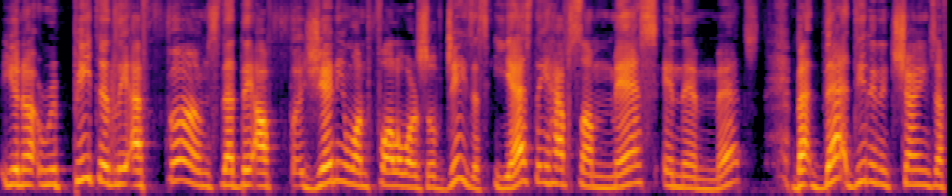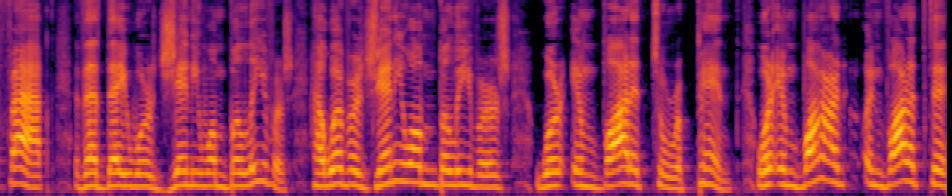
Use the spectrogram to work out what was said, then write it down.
you know, repeatedly affirms that they are genuine followers of Jesus. Yes, they have some mess in their midst, but that didn't change the fact that they were genuine believers. However, genuine believers were invited to repent, were invited, invited to,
